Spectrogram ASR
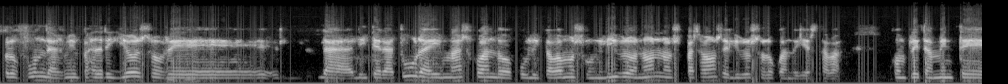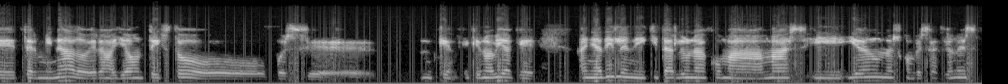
profundas, mi padre y yo, sobre la literatura y más cuando publicábamos un libro, ¿no? Nos pasábamos el libro solo cuando ya estaba completamente terminado, era ya un texto pues eh, que, no había que añadirle ni quitarle una coma más y, eran unas conversaciones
